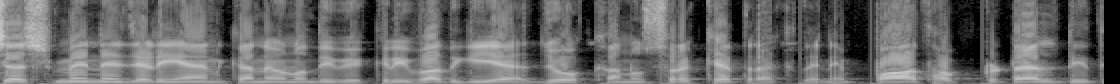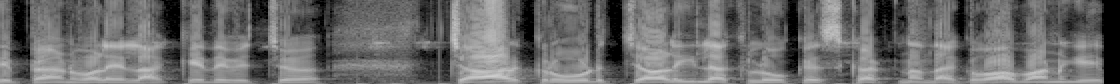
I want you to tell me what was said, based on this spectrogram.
ਚਸ਼ਮੇ ਨੇ ਜਿਹੜੀ ਐਨਕਾਂ ਨੇ ਉਹਨਾਂ ਦੀ ਵਿਕਰੀ ਵੱਧ ਗਈ ਹੈ, ਜੋ ਅੱਖਾਂ ਨੂੰ ਸੁਰੱਖਿਅਤ ਰੱਖਦੇ ਨੇ। ਪਾਥ ਆਫ ਟੋਟੈਲਿਟੀ ਤੇ ਪੈਣ ਵਾਲੇ ਇਲਾਕੇ ਦੇ ਵਿੱਚ 4 ਕਰੋੜ 40 ਲੱਖ ਲੋਕ ਇਸ ਘਟਨਾ ਦਾ ਗਵਾਹ ਬਣ ਗਏ।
